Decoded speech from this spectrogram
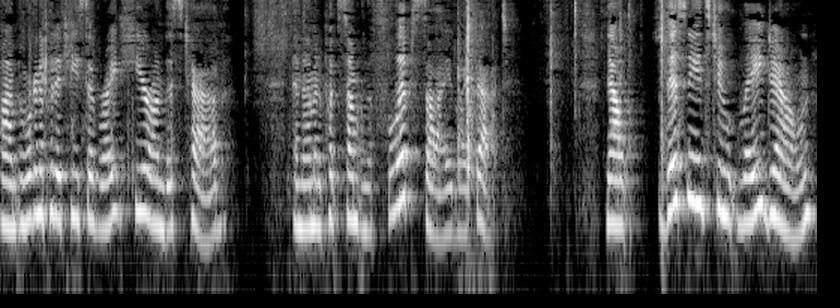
Um, and we're gonna put adhesive right here on this tab. And then I'm gonna put some on the flip side like that. Now, this needs to lay down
